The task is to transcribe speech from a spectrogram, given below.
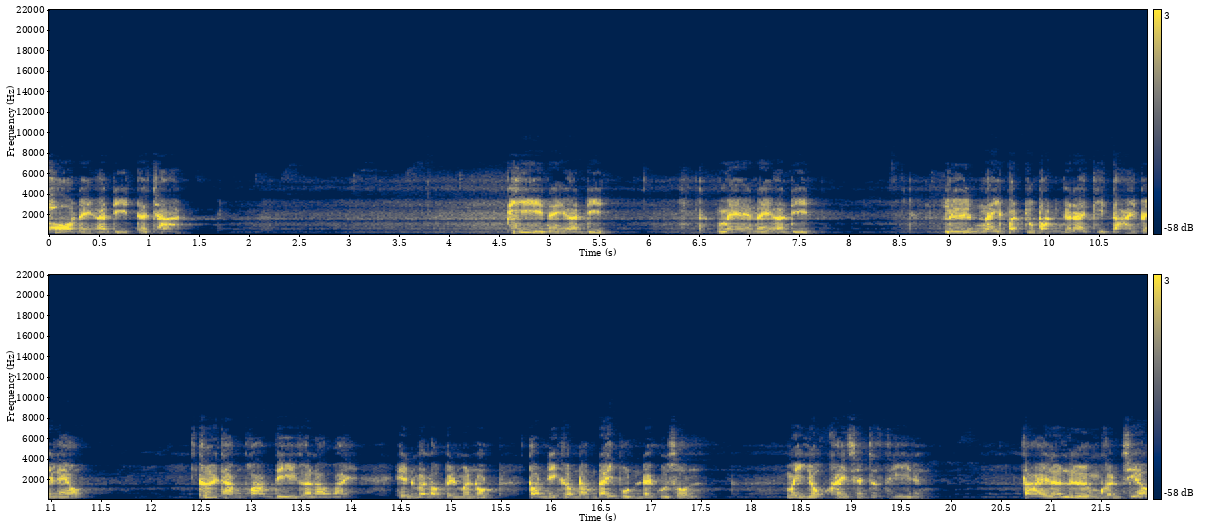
พ่อในอดีตชาติ พี่ในอดีต แม่ในอดีต หรือในปัจจุบันก็ได้ที่ตายไปแล้ว เคยทำความดีกับเราไว้ เห็นว่าเราเป็นมนุษย์ ตอนนี้กำลังได้บุญได้กุศล ไม่ยกให้ฉันสักทีหนึ่งตายแล้วลืมกันเชียว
